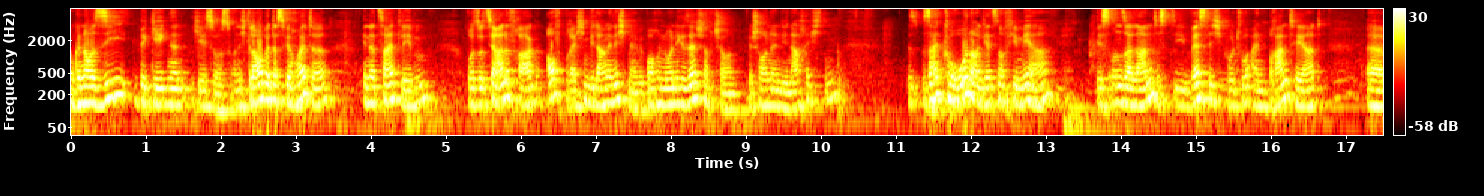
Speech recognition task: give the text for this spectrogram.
Und genau sie begegnen Jesus. Und ich glaube, dass wir heute in der Zeit leben, wo soziale Fragen aufbrechen wie lange nicht mehr. Wir brauchen nur in die Gesellschaft schauen. Wir schauen in die Nachrichten. Seit Corona und jetzt noch viel mehr ist unser Land, ist die westliche Kultur ein Brandherd äh,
